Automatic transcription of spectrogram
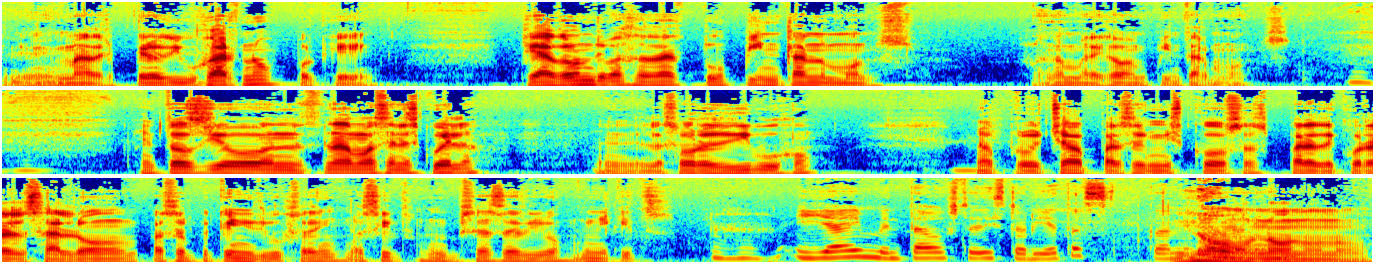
mi madre. Pero dibujar no, porque ¿a dónde vas a dar tú pintando monos? Pues no me dejaban pintar monos. Entonces yo nada más en la escuela, en las horas de dibujo, me aprovechaba para hacer mis cosas, para decorar el salón, para hacer pequeños dibujos ahí, así empecé a hacer yo muñequitos. ¿Y ya inventaba usted historietas? No, no, no, no.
